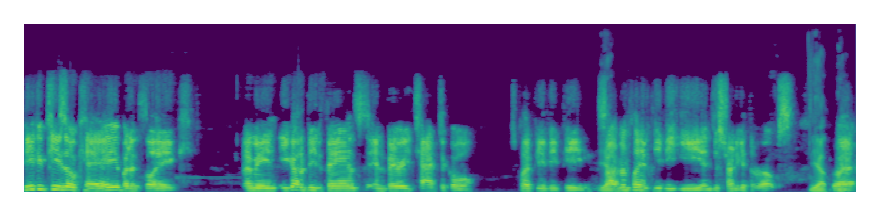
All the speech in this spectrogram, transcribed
PvP's okay, but it's like, I mean, you got to be advanced and very tactical to play PvP. So Yeah. I've been playing PvE and just trying to get the ropes. Yep. But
